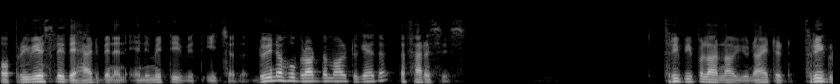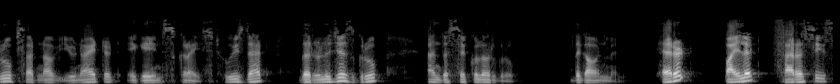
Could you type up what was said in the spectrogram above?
for previously they had been an enmity with each other. Do you know who brought them all together? The Pharisees. Three people are now united. Three groups are now united against Christ. Who is that? The religious group and the secular group, the government. Herod, Pilate, Pharisees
